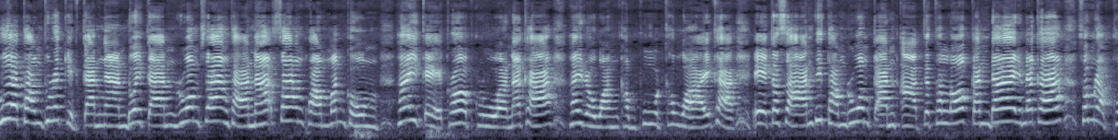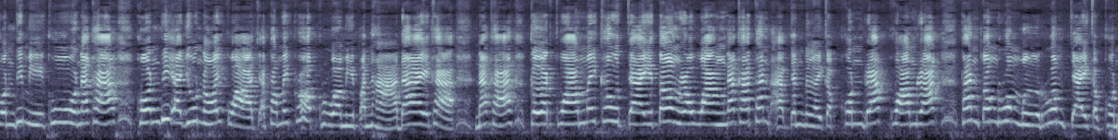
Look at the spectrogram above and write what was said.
เพื่อทำธุรกิจการงานด้วยกันร่วมสร้างฐานะสร้างความมั่นคง ให้แก่ครอบครัวนะคะ ให้ระวังคำพูดเข้าไว้ค่ะ เอกสารที่ทำร่วมกันอาจจะทะเลาะกันได้นะคะสำหรับคนที่มีคู่นะคะ คนที่อายุน้อยกว่าจะทำให้ครอบครัวมีปัญหาได้ค่ะนะคะ เกิดความไม่เข้าใจต้องระวังนะคะ ท่านอาจจะเหนื่อยกับคนรักความรัก ท่านต้องร่วมมือร่วมใจกับคน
